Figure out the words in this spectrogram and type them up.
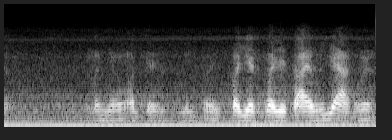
อะ มันยังอาจจะมันไปจะไฟจะตายมันยากนะ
